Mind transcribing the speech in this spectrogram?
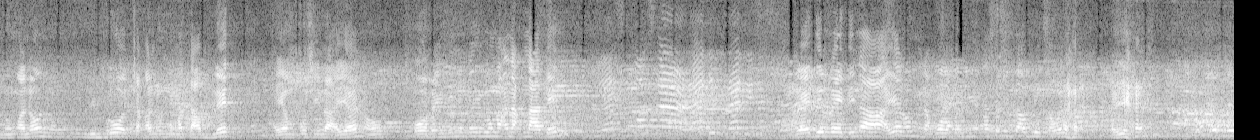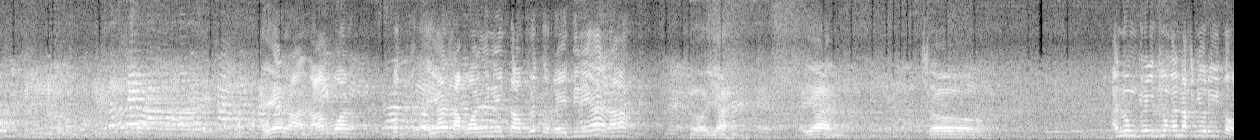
nung ano nung libro at saka nung mga tablet. Ayan po sila, ayan oh. O ready na ba yung mga anak natin? Yes po, sir. Ready, ready na, sir. Ready, ready na. Ayan, oh, nakuha ko niya. Asan yung tablet? Ah, wala. Ayan. Ayan, ha, nakakuha. Ba't, ayan, nakuha niya na yung tablet. Oh. Ready na yan, ha? So, ayan. Ayan. So, anong grade yung anak niyo rito?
